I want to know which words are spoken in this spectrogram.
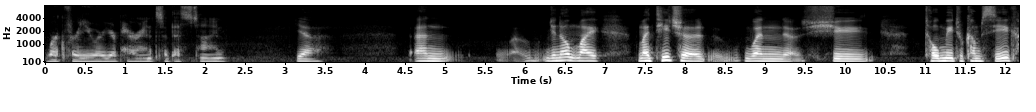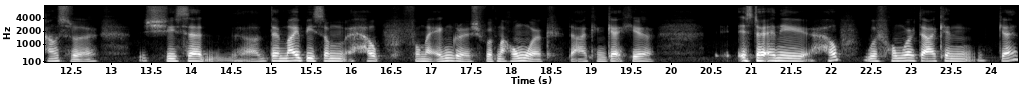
work for you or your parents at this time. Yeah. And uh, you know my my teacher when uh, she told me to come see a counselor, she said uh, there might be some help for my English with my homework that I can get here. Is there any help with homework that I can get?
